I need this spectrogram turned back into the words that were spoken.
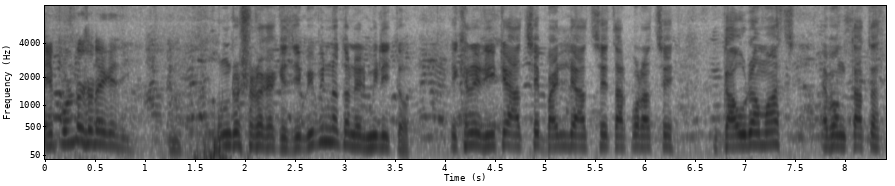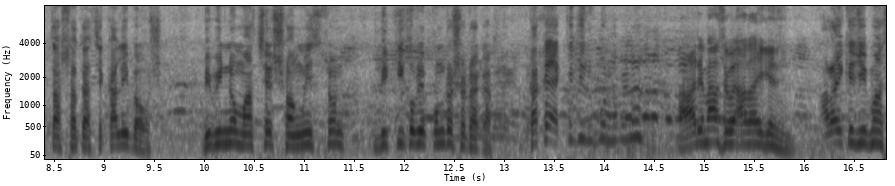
এই পনেরোশো টাকা কেজি। পনেরোশো টাকা কেজি বিভিন্ন ধরনের মিলিত। এখানে রিটে আছে বাইল্যে আছে তারপর আছে গাউরা মাছ এবং তার সাথে আছে কালীবাউস বিভিন্ন মাছের সংমিশ্রণ বিক্রি করবে পনেরোশো টাকা। কাকা এক কেজির উপর হবে না? আর এই মাছ আড়াই কেজি। আড়াই কেজি মাছ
